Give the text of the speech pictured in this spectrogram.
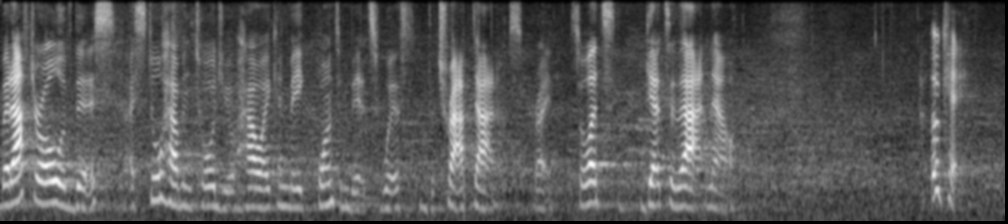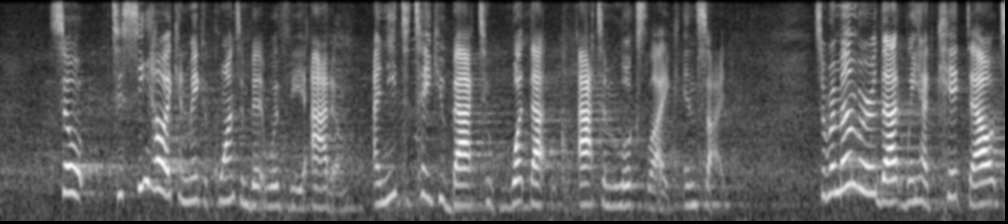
but after all of this, I still haven't told you how I can make quantum bits with the trapped atoms, right? So let's get to that now. Okay, so to see how I can make a quantum bit with the atom, I need to take you back to what that atom looks like inside. So remember that we had kicked out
